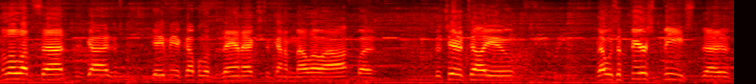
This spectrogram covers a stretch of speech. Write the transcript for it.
I'm a little upset. These guys gave me a couple of Xanax to kind of mellow out, but just here to tell you that was a fierce beast that is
